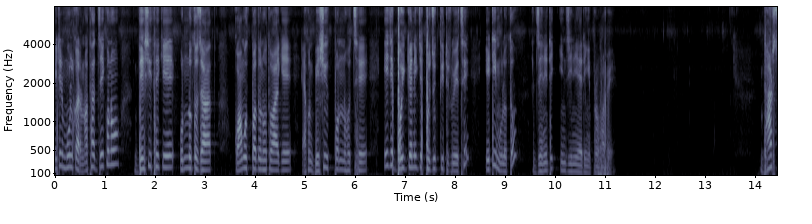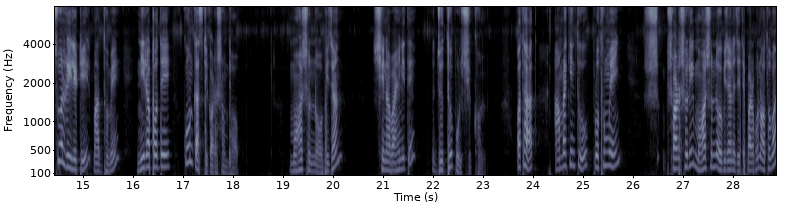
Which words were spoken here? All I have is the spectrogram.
এটার মূল কারণ, অর্থাৎ যে কোনো দেশি থেকে উন্নত জাত, কম উৎপাদন হতো আগে, এখন বেশি উৎপন্ন হচ্ছে। এই যে বৈজ্ঞানিক যে প্রযুক্তিটি রয়েছে, এটি মূলত জেনেটিক ইঞ্জিনিয়ারিংয়ের প্রভাবে। ভার্চুয়াল রিয়েলিটির মাধ্যমে নিরাপদে কোন কাজটি করা সম্ভব? মহাশূন্য অভিযান, সেনাবাহিনীতে যুদ্ধ প্রশিক্ষণ। অর্থাৎ আমরা কিন্তু প্রথমেই সরাসরি মহাশূন্য অভিযানে যেতে পারব না অথবা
